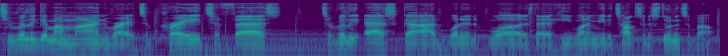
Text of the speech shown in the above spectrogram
to really get my mind right, to pray, to fast, to really ask God what it was that He wanted me to talk to the students about.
